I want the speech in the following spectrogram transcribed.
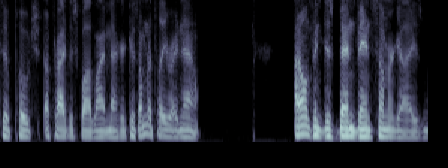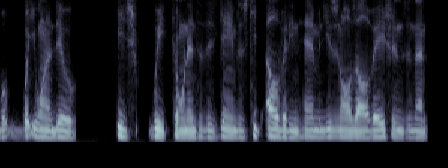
to, poach a practice squad linebacker. Because I'm going to tell you right now, I don't think this Ben VanSumeren guy is what, what you want to do each week going into these games is keep elevating him and using all his elevations and then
